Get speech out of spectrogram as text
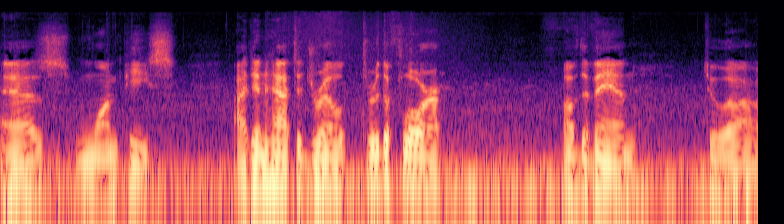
as one piece. I didn't have to drill through the floor of the van to uh,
